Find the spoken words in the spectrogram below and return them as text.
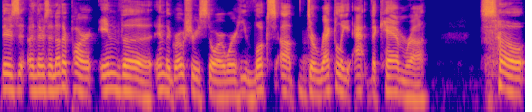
there's and there's another part in the in the grocery store where he looks up directly at the camera. So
